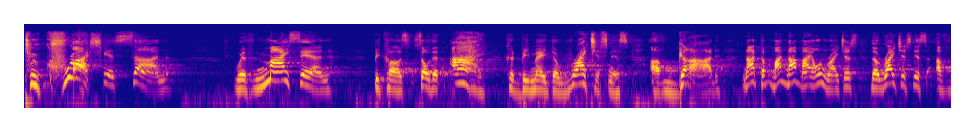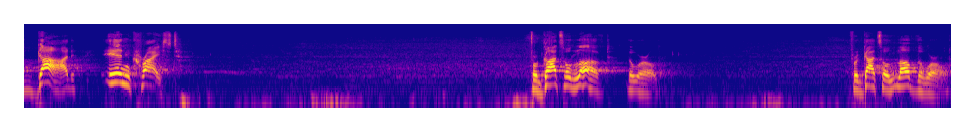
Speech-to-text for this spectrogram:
to crush his son with my sin because so that I could be made the righteousness of God, not, the, my, not my own righteousness, the righteousness of God in Christ. For God so loved the world. For God so loved the world.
